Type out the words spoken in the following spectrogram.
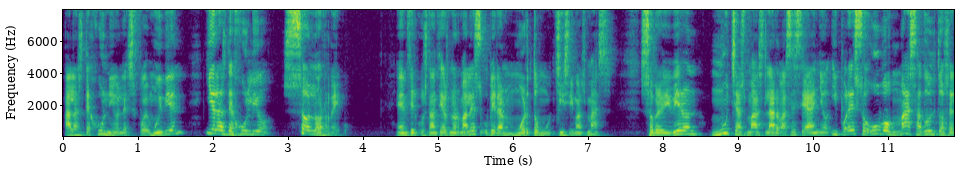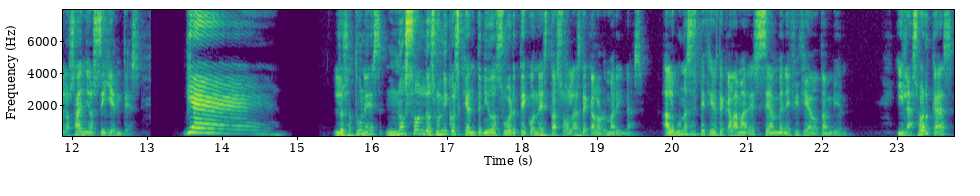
a las de junio les fue muy bien y a las de julio solo rego. En circunstancias normales hubieran muerto muchísimas más. Sobrevivieron muchas más larvas ese año y por eso hubo más adultos en los años siguientes. ¡Bien! Los atunes no son los únicos que han tenido suerte con estas olas de calor marinas algunas especies de calamares se han beneficiado también. Y las orcas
